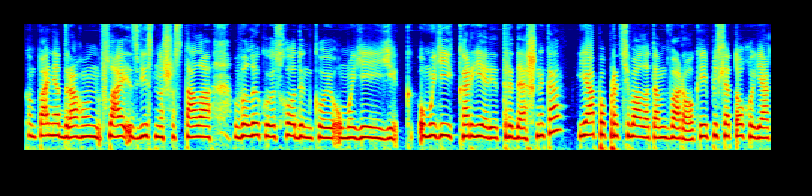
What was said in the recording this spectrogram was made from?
Компанія Dragonfly, звісно, що стала великою сходинкою у моїй, у моїй кар'єрі 3D-шника. Я попрацювала там два роки, і після того, як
